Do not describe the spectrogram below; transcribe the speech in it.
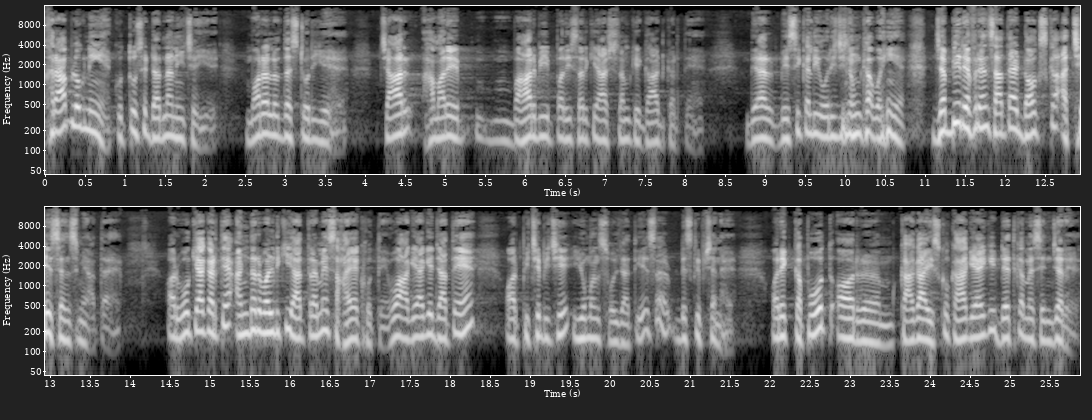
खराब लोग नहीं है, कुत्तों से डरना नहीं चाहिए। मॉरल ऑफ़ द स्टोरी ये है। चार हमारे बाहर भी परिसर के आश्रम के गार्ड करते हैं। दे आर बेसिकली ओरिजिन उनका वही है। जब भी रेफरेंस आता है डॉग्स का अच्छे सेंस में आता है। और वो क्या करते हैं अंडरवर्ल्ड की यात्रा में सहायक होते हैं। वो आगे आगे जाते हैं और पीछे पीछे ह्यूमन सोल जाती है। सर डिस्क्रिप्शन है। और एक कपोत और कागा, इसको कहा गया है कि डेथ का मैसेंजर है।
